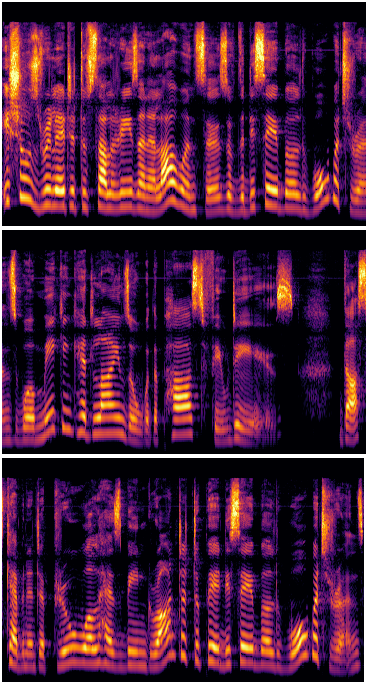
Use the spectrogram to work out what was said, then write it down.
Issues related to salaries and allowances of the disabled war veterans were making headlines over the past few days. Thus, cabinet approval has been granted to pay disabled war veterans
